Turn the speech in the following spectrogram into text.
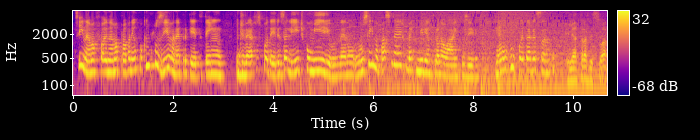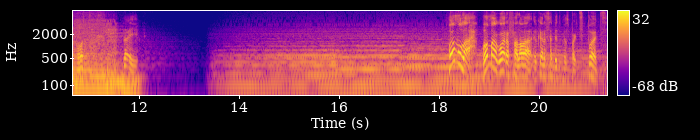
Sim, não é, uma, não é uma prova nem um pouco inclusiva, né? Porque tu tem diversos poderes ali, tipo o Mirio, né? Não, não sei, não faço ideia de como é que o Mirio entrou na UA, inclusive. Né? Foi atravessando. Ele atravessou a nota. Isso aí. Vamos lá, vamos agora falar. Eu quero saber dos meus participantes.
